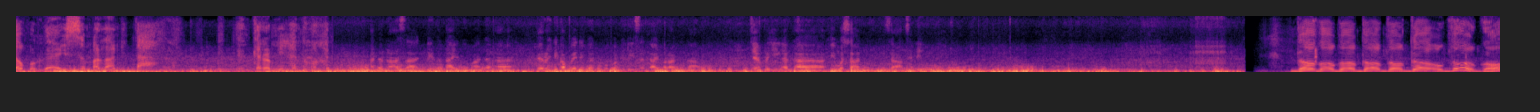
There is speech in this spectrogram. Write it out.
Ito po guys, sa malapit na. Karamihan ng mga Kadalasan, dito tayo dumadaan. Pero hindi ka pwede ganun mapabilisan dahil marami tao. Siyempre, ingat, ah, iwasan sa accident. Go, go, go, go, go, go, go, go.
